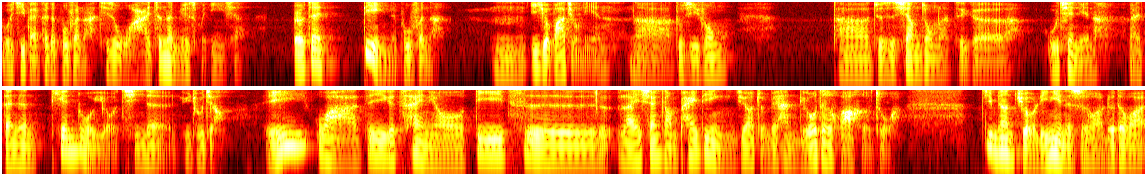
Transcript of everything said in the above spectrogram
维基百科的部分啊，其实我还真的没有什么印象。而在电影的部分呢、嗯，一九八九年，那杜琪峰他就是相中了这个吴倩莲啊，来担任《天若有情》的女主角。诶，哇，这一个菜鸟第一次来香港拍电影，就要准备和刘德华合作啊。基本上九零年的时候啊，刘德华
